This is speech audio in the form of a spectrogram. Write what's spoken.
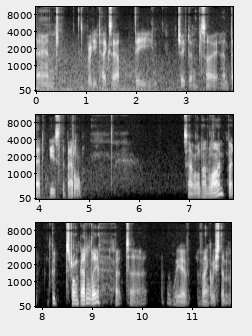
and Rudy takes out the chieftain. So, and that is the battle. So well done, Lime, but good, strong battle there. But uh, we have vanquished them.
